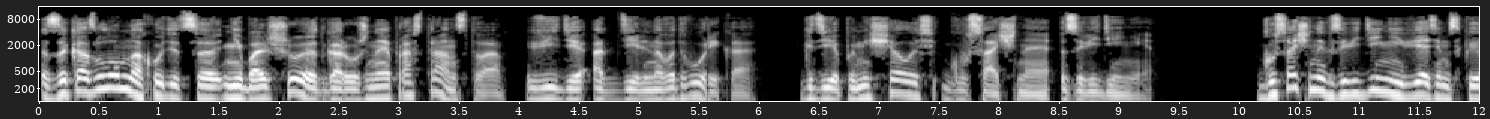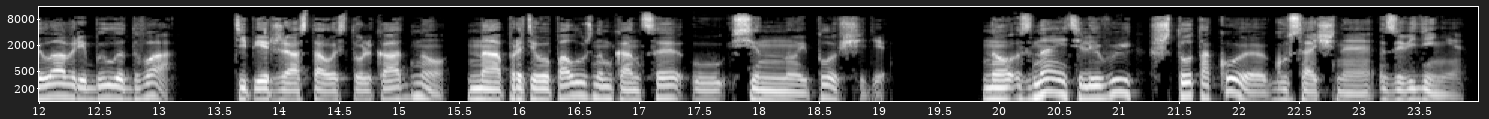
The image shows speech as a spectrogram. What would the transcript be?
За козлом находится небольшое отгороженное пространство в виде отдельного дворика, где помещалось гусачное заведение. Гусачных заведений в Вяземской лавре было два, теперь же осталось только одно, на противоположном конце у Сенной площади. Но знаете ли вы, что такое гусачное заведение?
